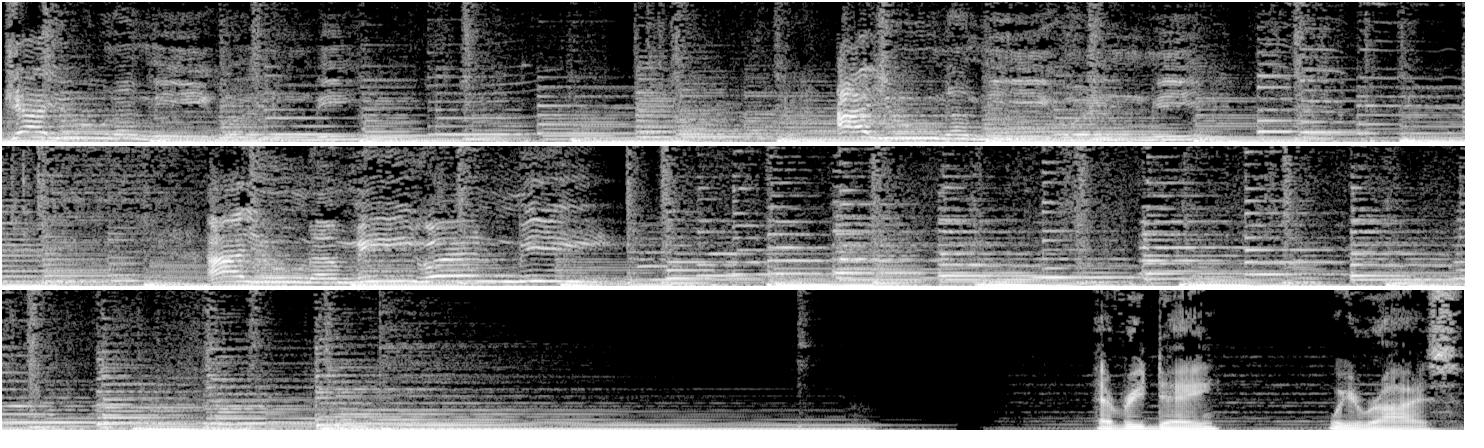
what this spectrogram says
que hay un amigo en mí. Hay un amigo en mí. Hay un amigo en mí. Every day, we rise,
